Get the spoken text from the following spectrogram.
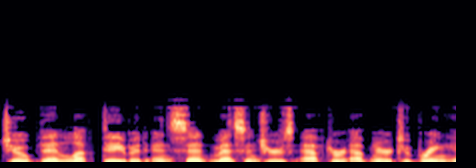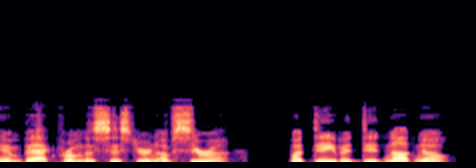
Joab then left David and sent messengers after Abner to bring him back from the cistern of Sirah, but David did not know.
